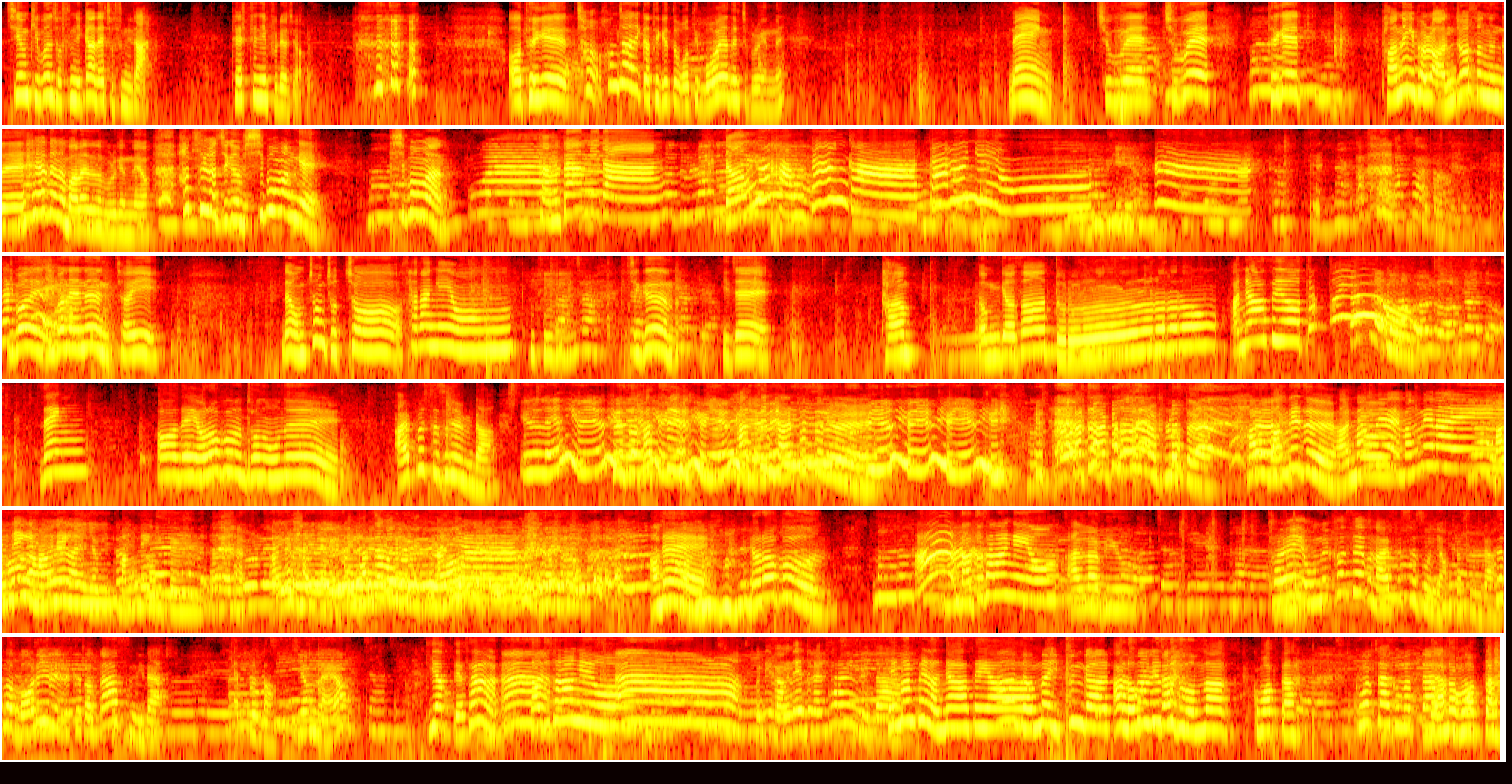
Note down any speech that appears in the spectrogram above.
지금 기분 좋습니까? 네, 좋습니다. 데스티니 부려줘. 어, 되게 처, 혼자 하니까 되게 또 어떻게 뭐 해야 될지 모르겠네. 냉, 주부의 주부의 되게 반응이 별로 안 좋았었는데 해야 되나 말아야 되나 모르겠네요. 하트가 지금 15만 개, 15만. 감사합니다. 너무 감사합니다. 사랑해요. 아. 이번에 이번에는 저희 네 엄청 좋죠. 사랑해요. 지금 이제 다음 넘겨서 또로로로로로로롱 안녕하세요. 짝꿍이에요. 땡. 어, 네 여러분 저는 오늘 알프스 소녀입니다. 그래서 같이 같은 알프스를 같은 알프스 소녀를 불렀어요. 바로 막내즈 안녕. 막내 막내 라인. 막냉이 막냉이 여기 막냉이들. 가짜 막냉이들. 안녕. 네 여러분. 아 나도 사랑해요. I love you. 저희 오늘 컨셉은 알프스 소녀. 그렇습니다. 그래서 머리를 이렇게 다 땋았습니다. 예쁘다. 귀엽나요? 귀엽대 사랑. 나도 사랑해요. 아, 우리 막내들은 사랑입니다. 대만 팬 안녕하세요. 아 너무나 이쁜 것. 아. 러블리즈도 너무나 고맙다. 고맙다 고맙다. 너무나 고맙다.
